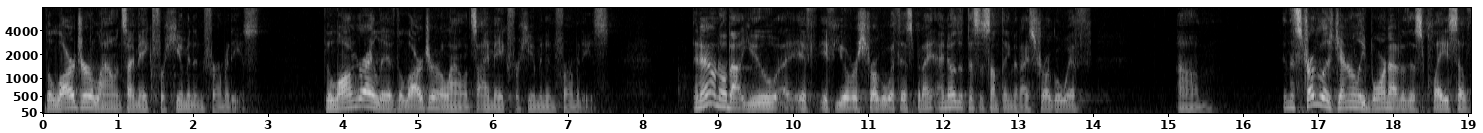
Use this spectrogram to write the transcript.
the larger allowance I make for human infirmities. The longer I live, the larger allowance I make for human infirmities. And I don't know about you uh, if, if you ever struggle with this, but I, I know that this is something that I struggle with. Um, and the struggle is generally born out of this place of,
